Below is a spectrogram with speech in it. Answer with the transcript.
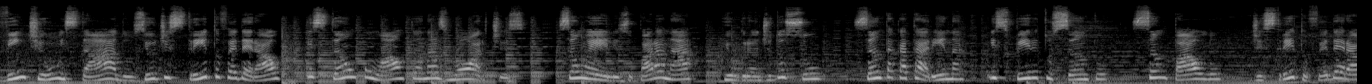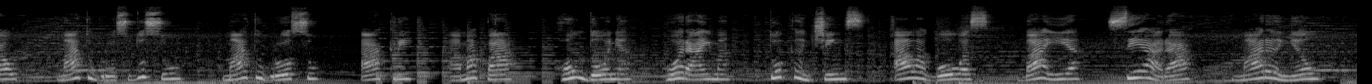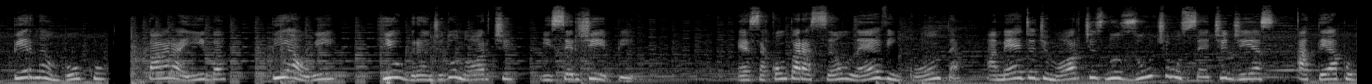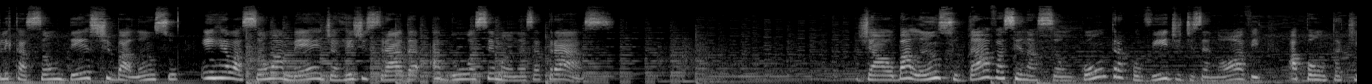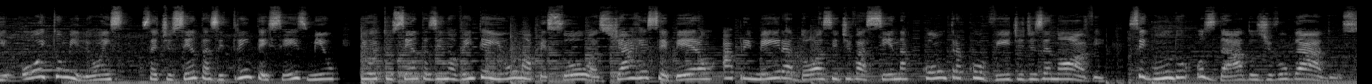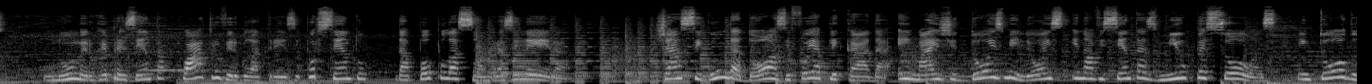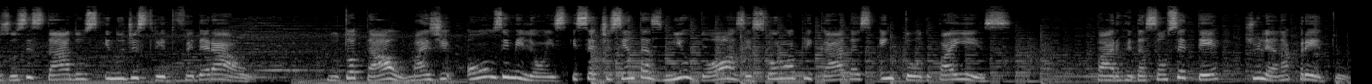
21 estados e o Distrito Federal estão com alta nas mortes. São eles o Paraná, Rio Grande do Sul, Santa Catarina, Espírito Santo, São Paulo, Distrito Federal, Mato Grosso do Sul, Mato Grosso, Acre, Amapá, Rondônia, Roraima, Tocantins, Alagoas, Bahia, Ceará, Maranhão, Pernambuco, Paraíba, Piauí, Rio Grande do Norte e Sergipe. Essa comparação leva em conta a média de mortes nos últimos sete dias até a publicação deste balanço em relação à média registrada há duas semanas atrás. Já o balanço da vacinação contra a Covid-19 aponta que 8.736.891 pessoas já receberam a primeira dose de vacina contra a Covid-19, segundo os dados divulgados. O número representa 4,13% da população brasileira. Já a segunda dose foi aplicada em mais de 2 milhões e 900 mil pessoas em todos os estados e no Distrito Federal. No total, mais de 11 milhões e 700 mil doses foram aplicadas em todo o país. Para o Redação CT, Juliana Preto.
